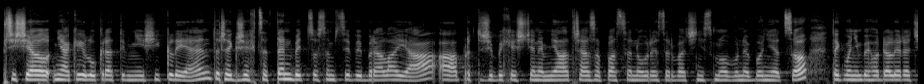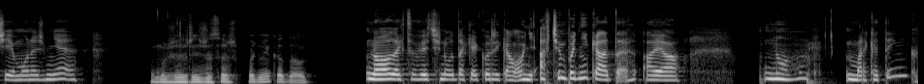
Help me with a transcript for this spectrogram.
přišel nějaký lukrativnější klient, řekl, že chce ten byt, co jsem si vybrala já a protože bych ještě neměla třeba zaplacenou rezervační smlouvu nebo něco, tak oni by ho dali radši jemu než mě. Můžeš říct, že jsi podnikatelka. No, tak to většinou tak jako říkám. Oni, a v čem podnikáte? A já, no, marketing,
